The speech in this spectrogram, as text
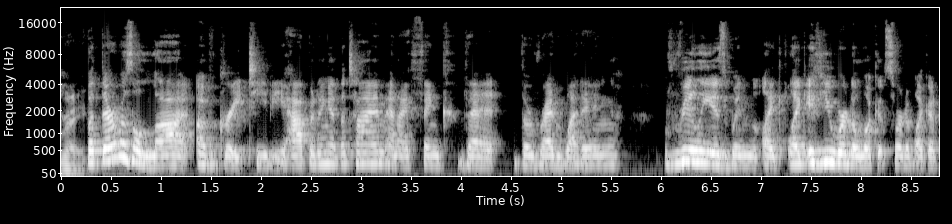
Right. But there was a lot of great TV happening at the time, and I think that the Red Wedding really is when like like if you were to look at sort of like a,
